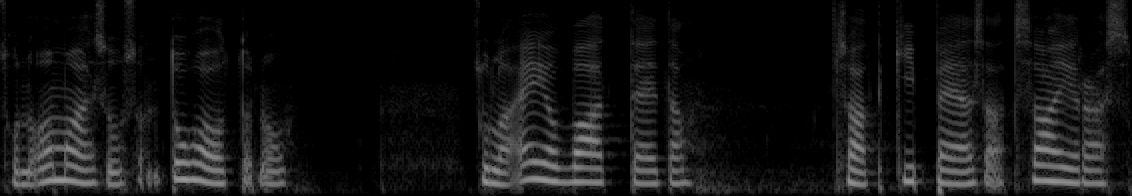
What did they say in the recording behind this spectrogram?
sun omaisuus on tuhoutunut, sulla ei ole vaatteita, saat kipeä, saat sairas,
